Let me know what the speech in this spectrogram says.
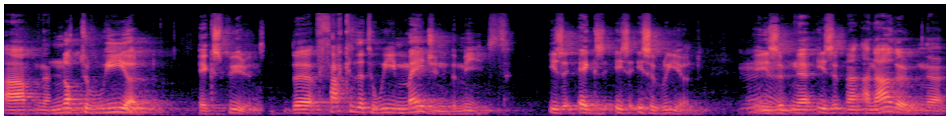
a not real experience. The fact that we imagine the myth is, ex- is, is real, is, uh, is another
